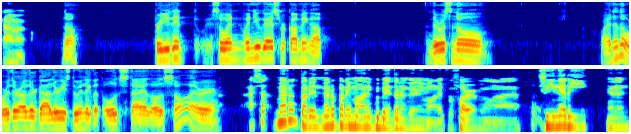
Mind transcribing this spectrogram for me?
Tama. no? But you didn't, so when, when you guys were coming up, there was no, I don't know, were there other galleries doing like that old style also? Or, Asa, meron pa rin, meron pa rin mga nagbebenta ng ganun, mga nagpo-farm, mga scenery, ganun.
